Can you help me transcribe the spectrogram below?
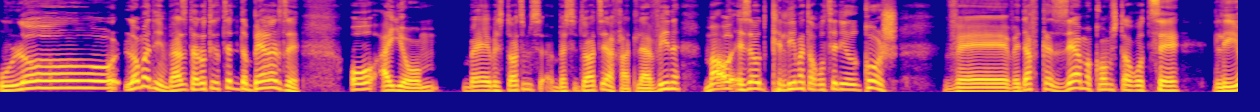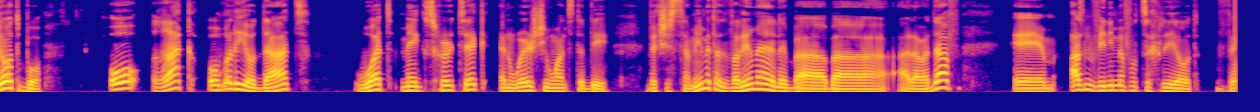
הוא לא, לא מדהים, ואז אתה לא תרצה לדבר על זה. או היום, בסיטואציה, בסיטואציה אחת, להבין מה, איזה עוד כלים אתה רוצה לרכוש, ו, ודווקא זה המקום שאתה רוצה להיות בו. או רק אורלי יודעת what makes her tick and where she wants to be. וכששמים את הדברים האלה ב, ב, על המדף, אמ, אז מבינים איפה צריך להיות, ו...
